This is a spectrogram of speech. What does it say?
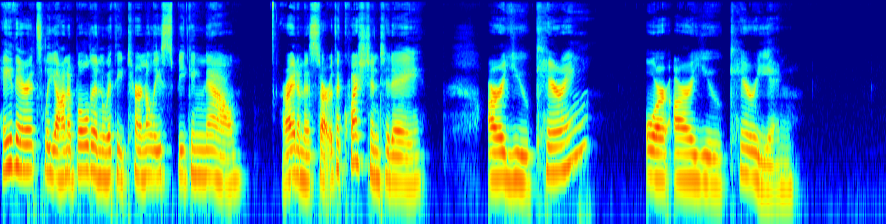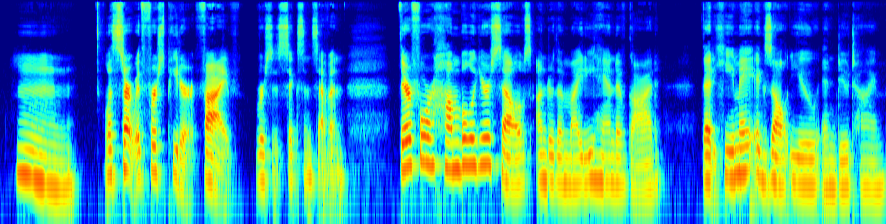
Hey there, it's Liana Bolden with Eternally Speaking Now. All right, I'm going to start with a question today. Are you caring or are you carrying? Hmm. Let's start with 1 Peter 5, verses 6 and 7. Therefore, humble yourselves under the mighty hand of God, that he may exalt you in due time,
